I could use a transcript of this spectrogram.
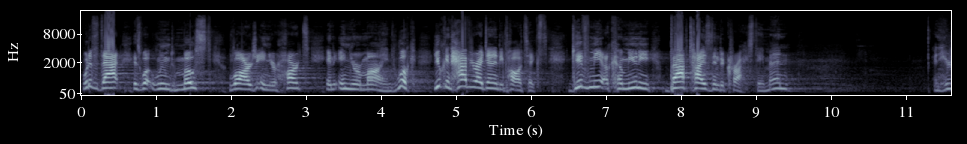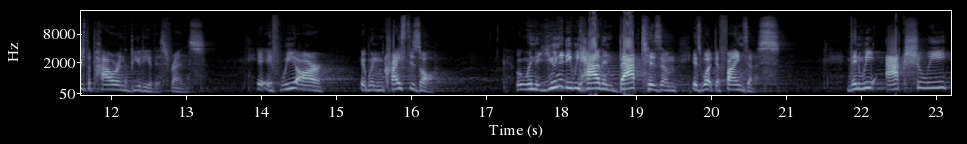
What if that is what loomed most large in your heart and in your mind? Look, you can have your identity politics. Give me a community baptized into Christ. Amen? And here's the power and the beauty of this, friends. If we are, when Christ is all, when the unity we have in baptism is what defines us, then we actually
